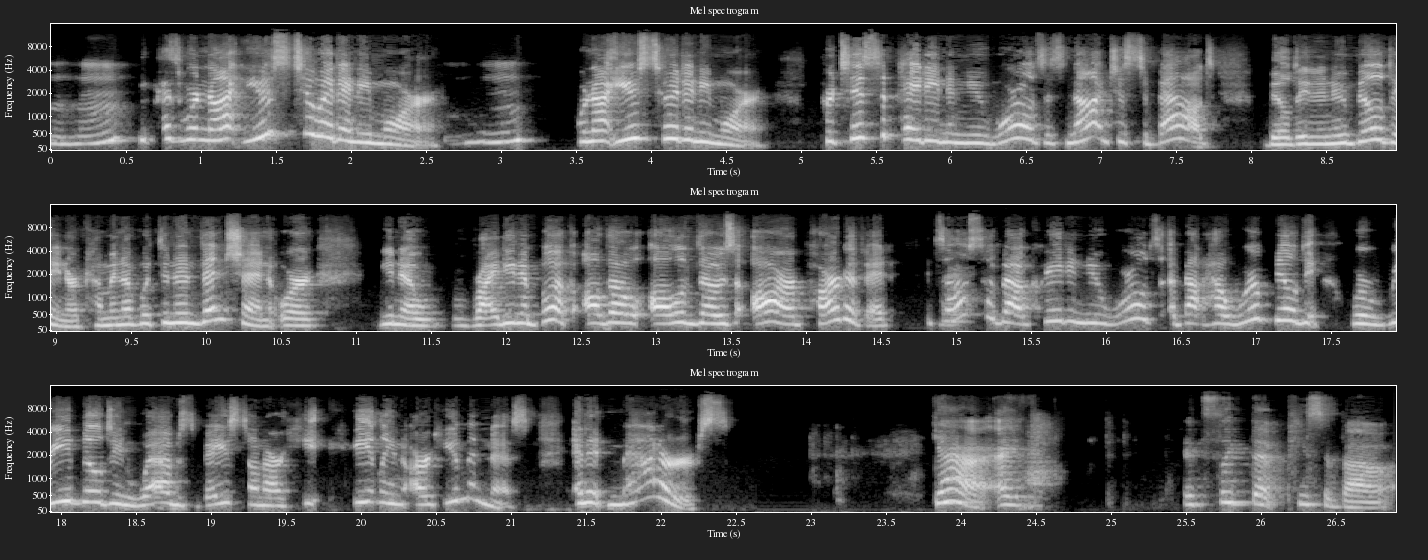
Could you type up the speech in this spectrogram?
Mm-hmm. Because we're not used to it anymore. Mm-hmm. We're not used to it anymore. Participating in new worlds is not just about building a new building or coming up with an invention or, you know, writing a book, although all of those are part of it. It's also about creating new worlds, about how we're building, we're rebuilding webs based on our he- healing our humanness, and it matters. Yeah, I. It's like that piece about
